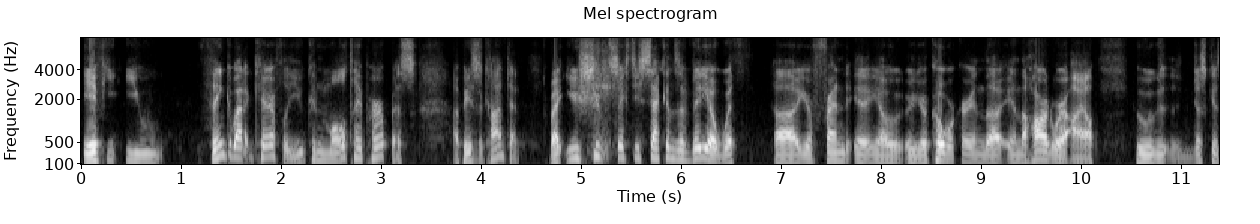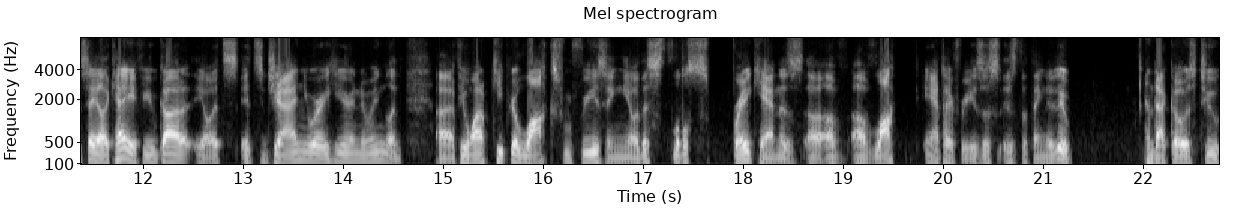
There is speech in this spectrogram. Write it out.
If you think about it carefully. You can multi-purpose a piece of content, right? You shoot 60 seconds of video with uh, your friend, uh, you know, your coworker in the in the hardware aisle, who just can say like, "Hey, if you've got, you know, it's it's January here in New England. Uh, if you want to keep your locks from freezing, you know, this little spray can is uh, of of lock antifreeze is, is the thing to do." And that goes to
